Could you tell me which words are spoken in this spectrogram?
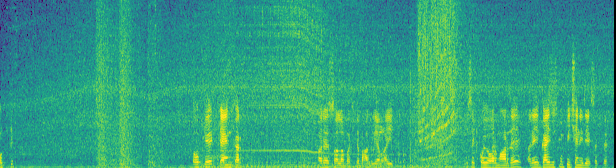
ओके ओके टैंकर अरे साला बच के भाग लिया भाई। इसे कोई और मार दे। अरे गाइस इसमें पीछे नहीं देख सकते।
